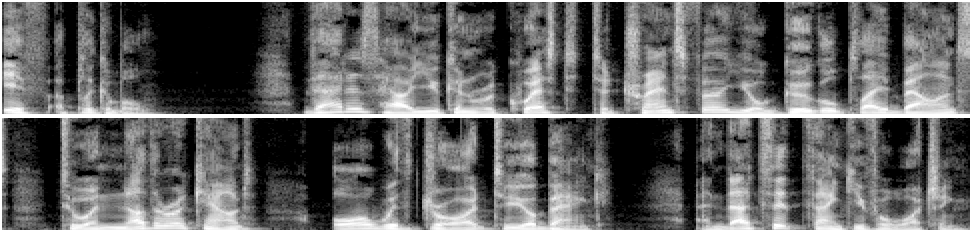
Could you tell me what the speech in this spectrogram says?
if applicable. That is how you can request to transfer your Google Play balance to another account or withdraw it to your bank. And that's it. Thank you for watching.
